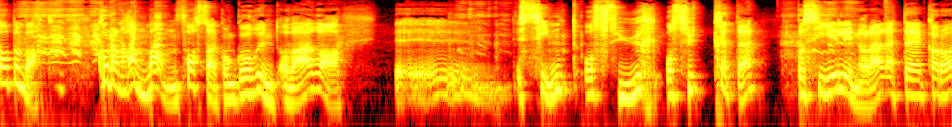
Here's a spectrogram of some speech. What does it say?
åpenbart! Hvordan han mannen fortsatt kan gå rundt og være eh, sint og sur og sutrete på sidelinja der etter hva da,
